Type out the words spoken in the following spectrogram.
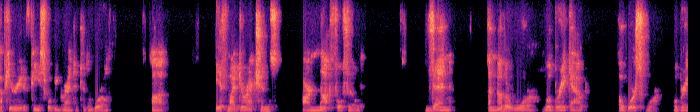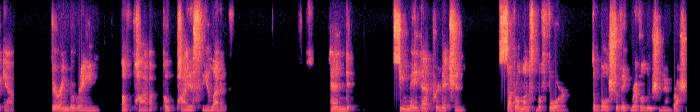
a period of peace will be granted to the world. Uh, if my directions are not fulfilled, then another war will break out, a worse war will break out during the reign of Pope Pius XI. And she made that prediction several months before the Bolshevik Revolution in Russia.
